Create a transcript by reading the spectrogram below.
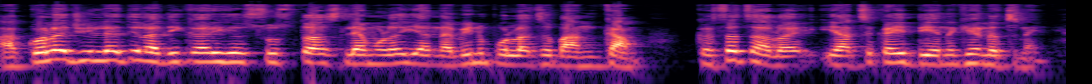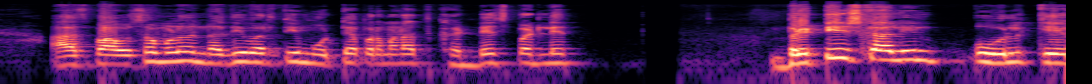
अकोला जिल्ह्यातील अधिकारी हे सुस्त असल्यामुळे या नवीन पुलाचं बांधकाम कसं चालू आहे याचं काही देणं घेणंच नाही. आज पावसामुळे नदीवरती मोठ्या प्रमाणात खड्डेच पडलेत. ब्रिटिशकालीन पूल के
